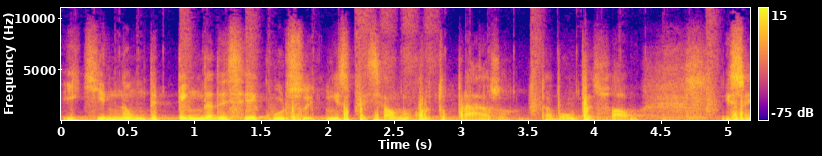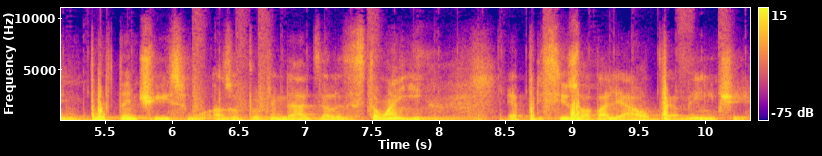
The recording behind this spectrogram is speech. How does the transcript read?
e que não dependa desse recurso, em especial no curto prazo, tá bom, pessoal? Isso é importantíssimo. As oportunidades elas estão aí. É preciso avaliar, obviamente,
